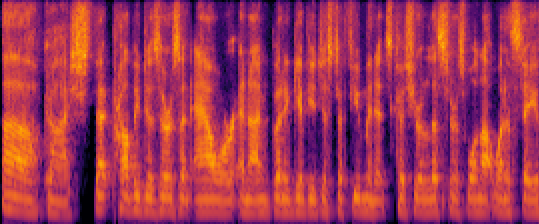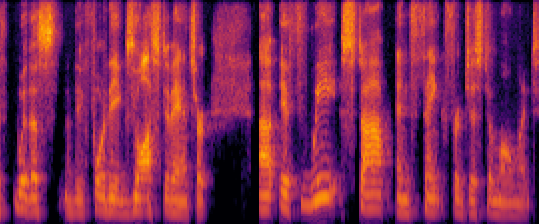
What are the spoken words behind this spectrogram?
Oh gosh, that probably deserves an hour, and I'm going to give you just a few minutes because your listeners will not want to stay with us for the exhaustive answer. Uh, if we stop and think for just a moment,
